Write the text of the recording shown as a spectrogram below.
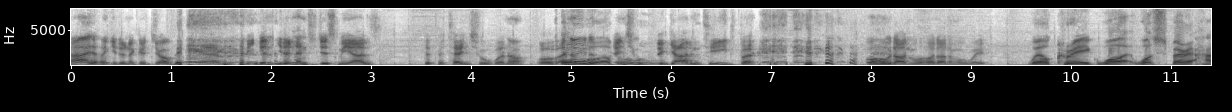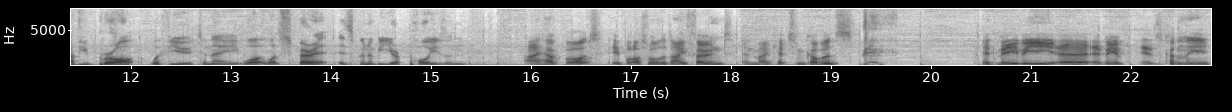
Ah, I think you're doing a good job. Um, you didn't you didn't introduce me as the potential winner. Well, I know Oh, the potential, oh. the guaranteed, but we'll hold on, we'll hold on, and we'll wait. Well, Craig, what what spirit have you brought with you tonight? What what spirit is going to be your poison? I have bought a bottle that I found in my kitchen cupboards. it may be, uh, it may have, it's currently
